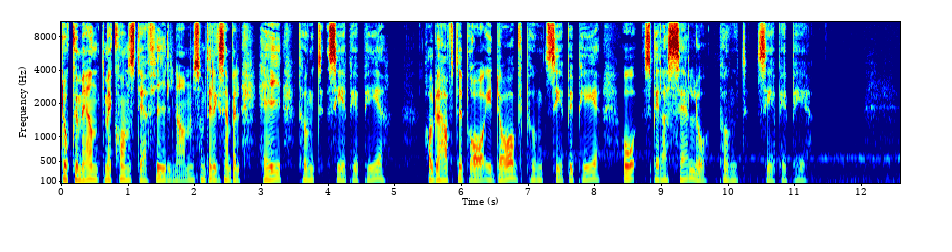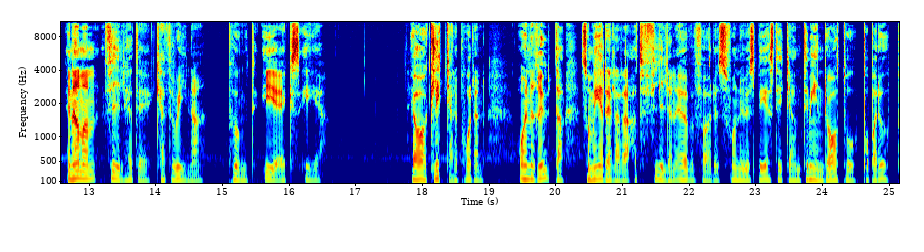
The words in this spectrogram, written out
dokument med konstiga filnamn som till exempel hej.cpp har du haft det bra idag.cpp och spela cello.cpp. En annan fil hette Katharina.exe. Jag klickade på den och en ruta som meddelade att filen överfördes från USB-stickan till min dator poppade upp.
